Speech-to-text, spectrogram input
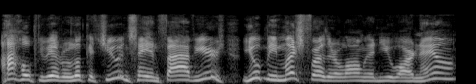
I hope to be able to look at you and say in five years, you'll be much further along than you are now.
